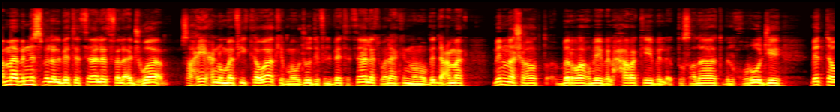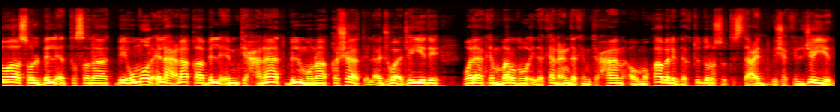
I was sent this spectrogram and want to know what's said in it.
أما بالنسبة للبيت الثالث فالأجواء صحيح إنه ما في كواكب موجودة في البيت الثالث ولكنه بدعمك بالنشاط بالرغبة بالحركة بالإتصالات بالخروج بالتواصل بالاتصالات بأمور لها علاقة بالامتحانات بالمناقشات. الأجواء جيدة ولكن برضو إذا كان عندك امتحان أو مقابلة بدك تدرس وتستعد بشكل جيد.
